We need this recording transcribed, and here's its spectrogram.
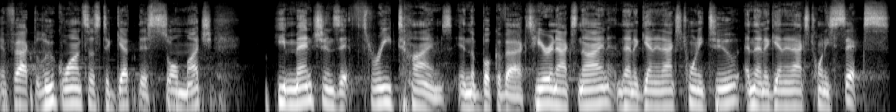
In fact, Luke wants us to get this so much, he mentions it three times in the book of Acts. Here in Acts 9, and then again in Acts 22, and then again in Acts 26.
